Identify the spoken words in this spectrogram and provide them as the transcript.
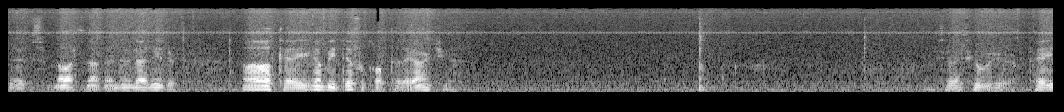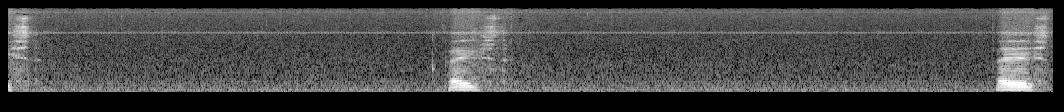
six. No, it's not going to do that either. Okay, you're going to be difficult today, aren't you? So let's go over here. Paste. Paste. Paste.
